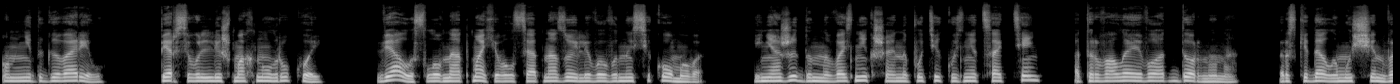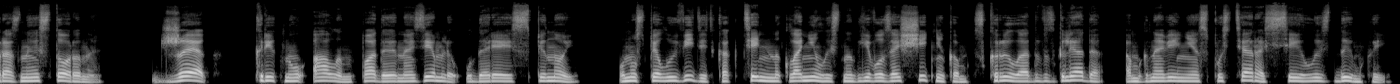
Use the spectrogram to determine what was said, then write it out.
Он не договорил. Персиваль лишь махнул рукой. Вяло, словно отмахивался от назойливого насекомого, и неожиданно возникшая на пути кузнеца тень оторвала его от Дорнана, раскидала мужчин в разные стороны. «Джек!» — крикнул Аллан, падая на землю, ударяясь спиной. Он успел увидеть, как тень наклонилась над его защитником, скрыла от взгляда, а мгновение спустя рассеялась дымкой.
